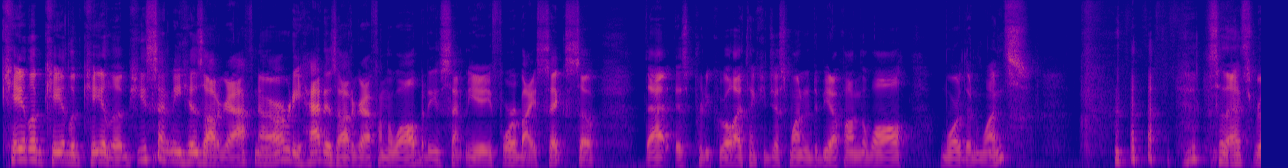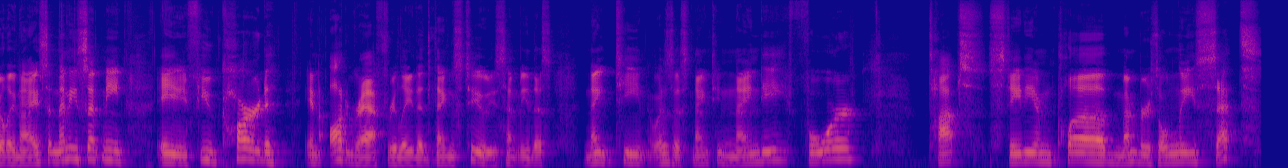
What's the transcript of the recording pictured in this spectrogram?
Caleb, Caleb, Caleb, he sent me his autograph. Now, I already had his autograph on the wall, but he sent me a 4x6, so that is pretty cool. I think he just wanted to be up on the wall more than once. so that's really nice. And then he sent me a few card and autograph related things too. He sent me this 19, what is this, 1994 Topps Stadium Club members only set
